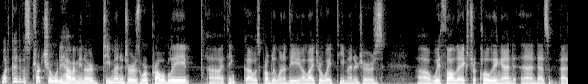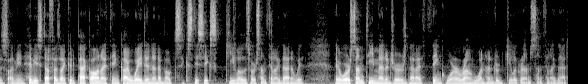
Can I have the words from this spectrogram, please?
what kind of a structure would you have i mean our team managers were probably uh, i think i was probably one of the lighter weight team managers uh, with all the extra clothing and and as as I mean heavy stuff as I could pack on. I think I weighed in at about 66 kilos or something like that, and we there were some team managers that I think were around 100 kilograms, something like that.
